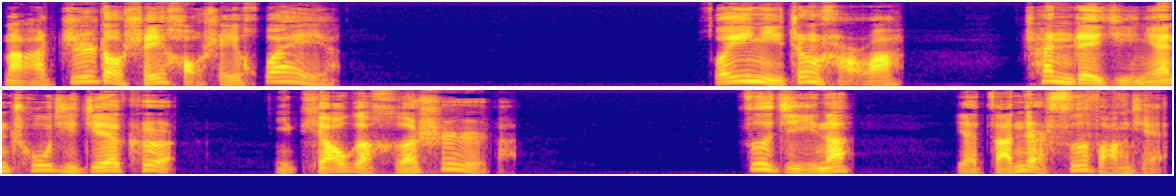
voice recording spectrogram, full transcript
哪知道谁好谁坏呀？所以你正好啊。趁这几年出去接客，你挑个合适的，自己呢也攒点私房钱。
